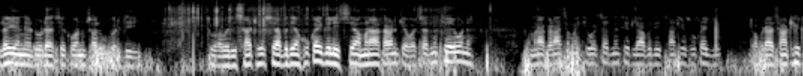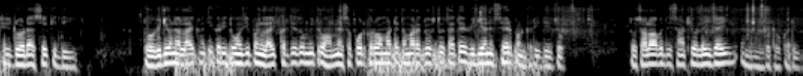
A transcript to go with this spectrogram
લઈ અને ડોડા શેકવાનું ચાલુ કરી દઈએ. તો આ બધી સાઠીઓ છે, આ બધી સુકાઈ ગયેલી છે. હમણાં કારણ કે વરસાદ નથી આવ્યો ને, હમણાં ઘણા સમયથી વરસાદ નથી, એટલે આ બધી સાંઠીઓ સુકાઈ ગઈ. તો આપણે આ જ ડોડા શેકી દઈએ. તો વિડીયોને લાઇક નથી કરી તો હજી પણ લાઇક કરી દેજો મિત્રો. અમને સપોર્ટ કરવા માટે તમારા દોસ્તો સાથે વિડીયોને શેર પણ કરી દેજો. તો ચાલો આ બધી સાંઠીઓ લઈ જઈ અને ગોઠો કરી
